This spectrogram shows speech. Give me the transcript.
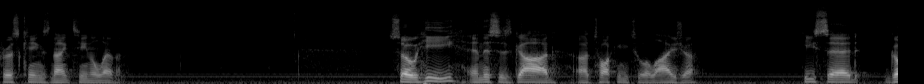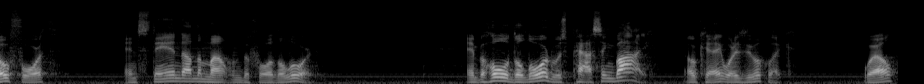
1 Kings 19:11. So he, and this is God uh, talking to Elijah, he said, Go forth and stand on the mountain before the Lord. And behold, the Lord was passing by. Okay, what does he look like? Well,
